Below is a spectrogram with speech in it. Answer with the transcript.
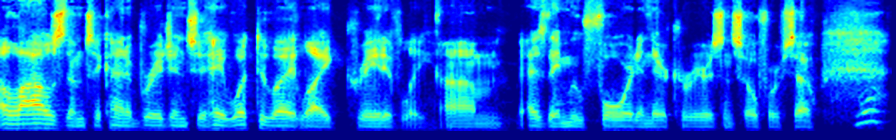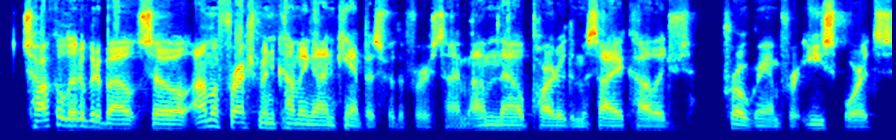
allows them to kind of bridge into hey what do i like creatively? um, as they move forward in their careers and so forth. So yeah. talk a little bit about so i'm a freshman coming on campus for the first time. I'm now part of the messiah college program for esports.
